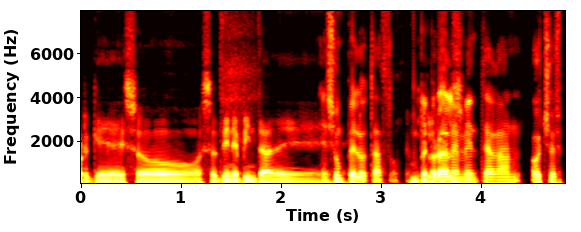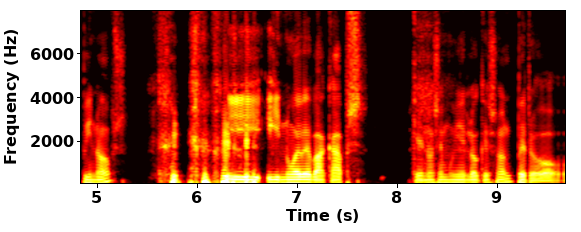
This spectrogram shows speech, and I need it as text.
Porque eso, eso tiene pinta de. Es un pelotazo. Un y probablemente hagan ocho spin-offs y, y, nueve backups, que no sé muy bien lo que son, pero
